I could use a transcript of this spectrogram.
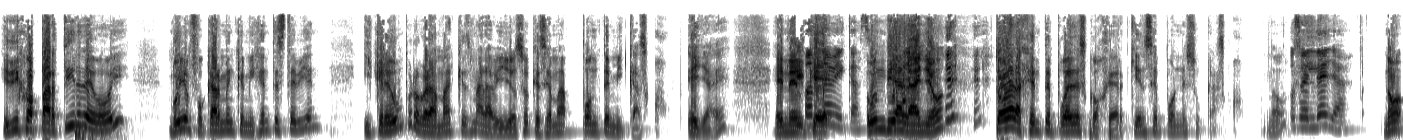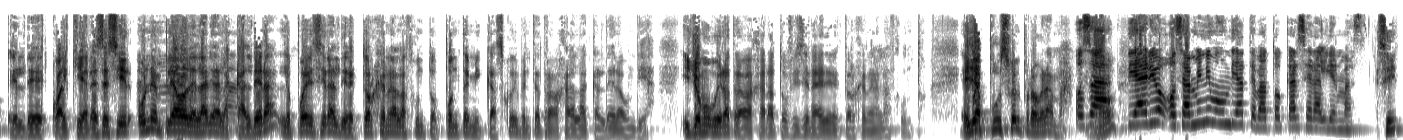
y dijo, a partir de hoy voy a enfocarme en que mi gente esté bien. Y creó un programa que es maravilloso, que se llama Ponte mi casco, ella, ¿eh? En el Ponte que un día al año toda la gente puede escoger quién se pone su casco, ¿no? O sea, el de ella. No, el de cualquiera. Es decir, un empleado del área de la Ah. caldera le puede decir al director general adjunto, ponte mi casco y vente a trabajar a la caldera un día. Y yo me voy a ir a trabajar a tu oficina de director general adjunto. Ella puso el programa. O sea, ¿no? diario, o sea, mínimo un día te va a tocar ser alguien más. Sí,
